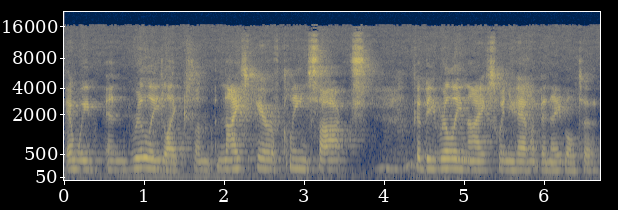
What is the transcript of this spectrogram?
and we, and really like some nice pair of clean socks mm-hmm. could be really nice when you haven't been able to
